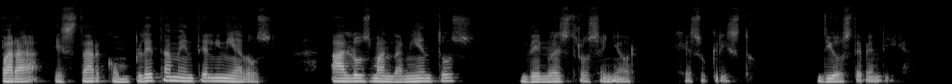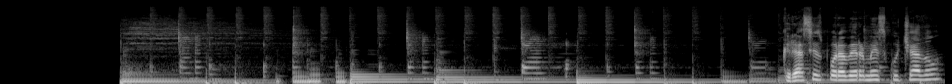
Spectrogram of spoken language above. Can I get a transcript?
para estar completamente alineados a los mandamientos de nuestro Señor Jesucristo. Dios te bendiga. Gracias por haberme escuchado.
